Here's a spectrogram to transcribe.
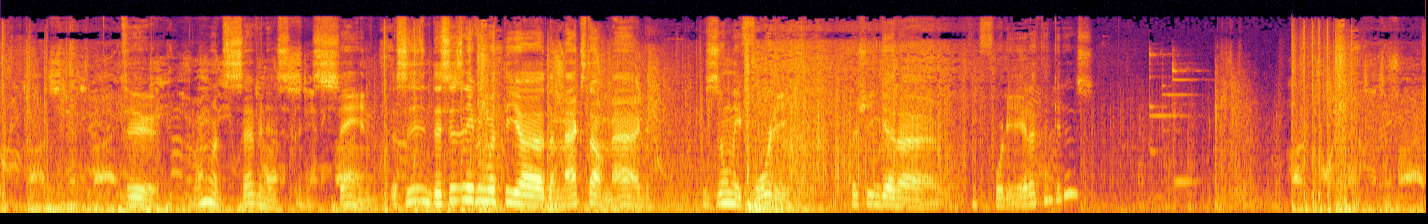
UAV recon. Dude, 117 is insane. This isn't this isn't even with the uh the maxed out mag. This is only 40. I Wish you can get uh 48 I think it is. Hardpoint identified.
